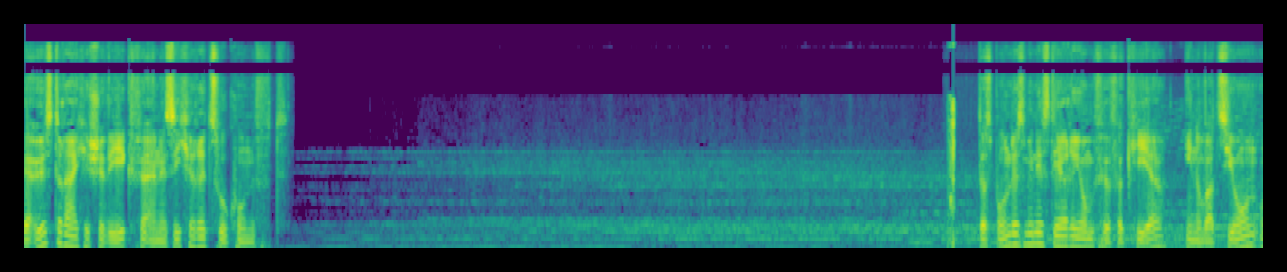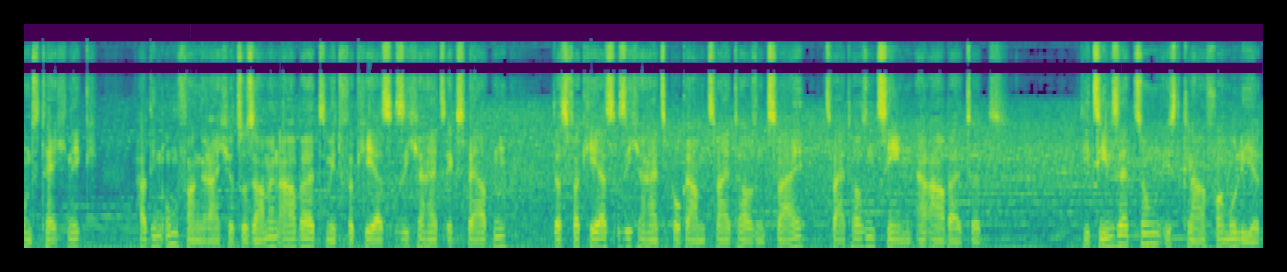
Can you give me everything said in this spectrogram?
Der österreichische Weg für eine sichere Zukunft Das Bundesministerium für Verkehr, Innovation und Technik hat in umfangreicher Zusammenarbeit mit Verkehrssicherheitsexperten das Verkehrssicherheitsprogramm 2002-2010 erarbeitet. Die Zielsetzung ist klar formuliert.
